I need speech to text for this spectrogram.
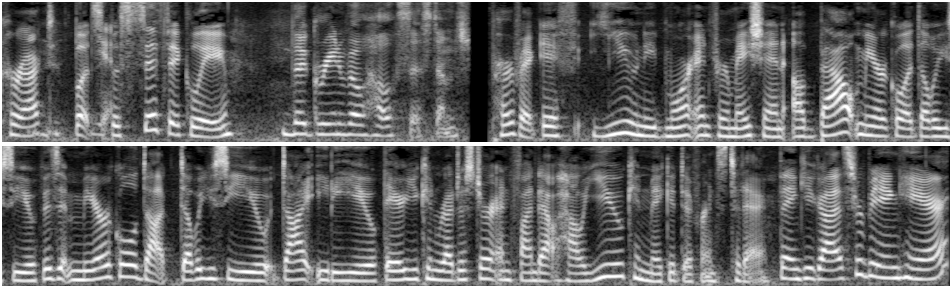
correct? But Yes. specifically, The Greenville Health Systems. Perfect. If you need more information about Miracle at WCU, visit miracle.wcu.edu. There you can register and find out how you can make a difference today. Thank you guys for being here.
